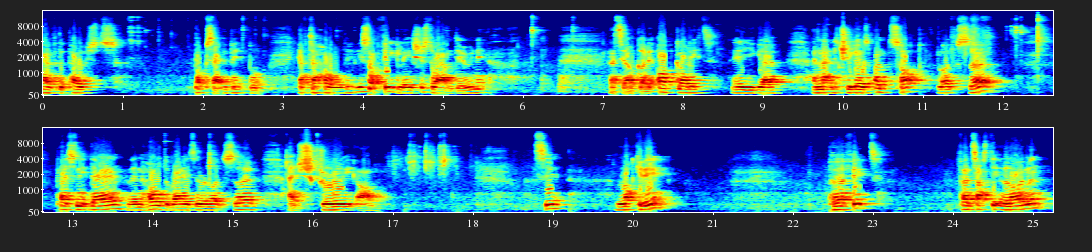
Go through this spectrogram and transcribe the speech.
over the posts pops out a bit but you have to hold it it's not fiddly it's just the way I'm doing it that's it I've got it I've got it there you go and that literally goes on top like so placing it down then hold the razor like so and screw it on. That's it. Lock it in. Perfect. Fantastic alignment.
